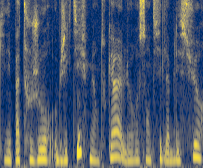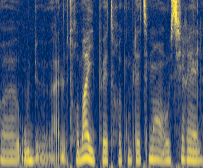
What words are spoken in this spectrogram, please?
qui n'est pas toujours objectif, mais en tout cas le ressenti de la blessure euh, ou bah, le trauma, il peut être complètement aussi réel.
